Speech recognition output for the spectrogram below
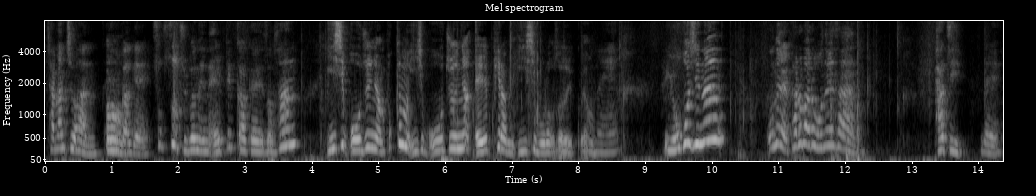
자만추한 어. 가게 숙소 주변에 있는 LP 가게에서 산 25주년 포켓몬 25주년 LP라면 25라고 써져 있고요. 네 요것이는 오늘 바로바로 오늘 산 바지 네.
